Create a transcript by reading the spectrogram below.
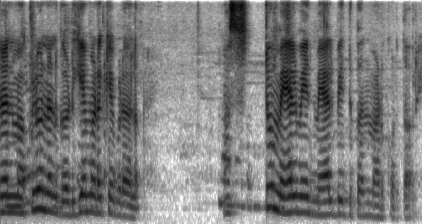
ನನ್ನ ಮಕ್ಕಳು ನನ್ಗೆ ಅಡುಗೆ ಮಾಡೋಕ್ಕೆ ಬಿಡಲ್ಲ. ಅಷ್ಟು ಮೇಲ್ ಮೇದ್ ಮೇಲ್ ಬಿದ್ದು ಬಂದು ಮಾಡ್ಕೊಡ್ತಾವ್ರಿ.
